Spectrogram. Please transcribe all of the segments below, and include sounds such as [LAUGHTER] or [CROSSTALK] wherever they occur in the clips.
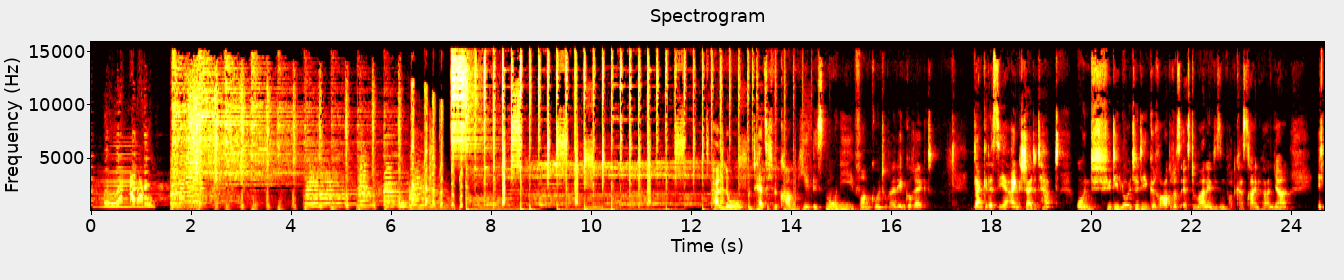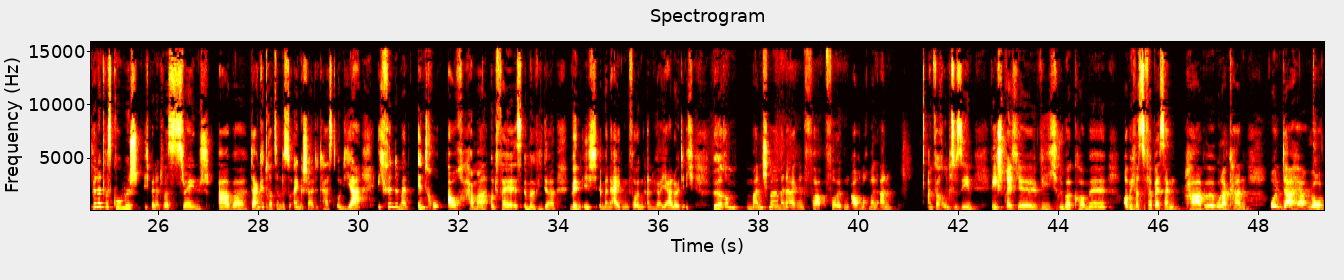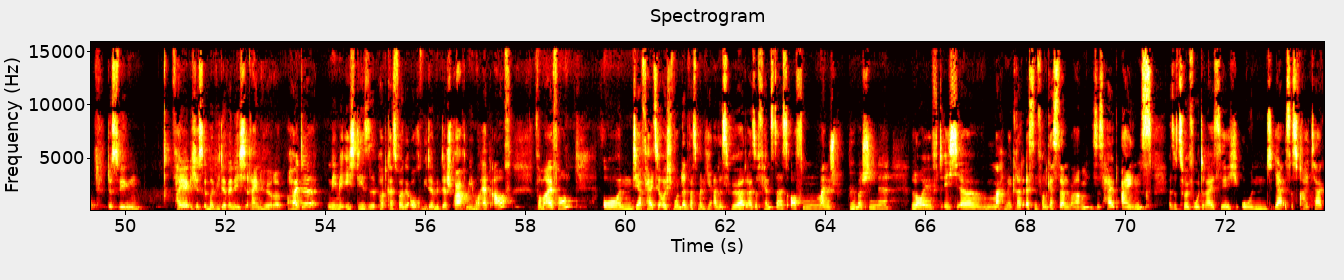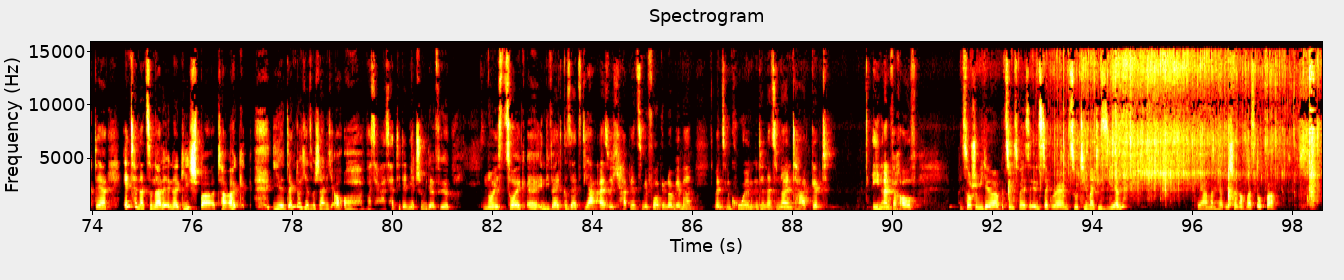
Hallo und herzlich willkommen. Hier ist Moni von Kulturell Inkorrekt. Danke, dass ihr eingeschaltet habt. Und für die Leute, die gerade das erste Mal in diesen Podcast reinhören, ja, ich bin etwas komisch, ich bin etwas strange, aber danke trotzdem, dass du eingeschaltet hast. Und ja, ich finde mein Intro auch Hammer und feiere es immer wieder, wenn ich meine eigenen Folgen anhöre. Ja, Leute, ich höre manchmal meine eigenen Folgen auch nochmal an Einfach um zu sehen, wie ich spreche, wie ich rüberkomme, ob ich was zu verbessern habe oder kann. Und daher, ja, deswegen feiere ich es immer wieder, wenn ich reinhöre. Heute nehme ich diese Podcast-Folge auch wieder mit der Sprachmemo-App auf vom iPhone. Und ja, falls ihr euch wundert, was man hier alles hört, also Fenster ist offen, meine Spülmaschine läuft. Ich äh, mache mir gerade Essen von gestern warm. Es ist halb eins, also 12.30 Uhr. Und ja, es ist Freitag, der internationale Energiespartag. [LAUGHS] Ihr denkt euch jetzt wahrscheinlich auch, oh, was, was hat die denn jetzt schon wieder für neues Zeug äh, in die Welt gesetzt? Ja, also ich habe jetzt mir vorgenommen, immer, wenn es einen coolen internationalen Tag gibt, ihn einfach auf Social Media beziehungsweise Instagram zu thematisieren. Ja, man hört hier schon noch was. Opa,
